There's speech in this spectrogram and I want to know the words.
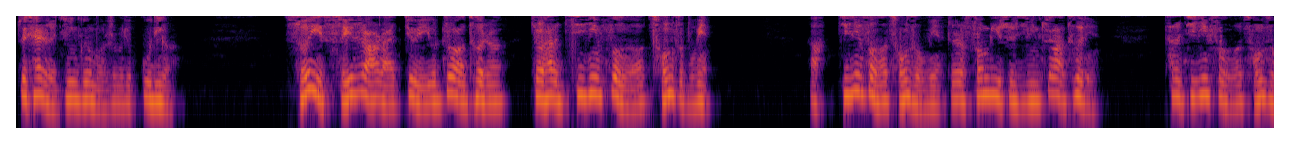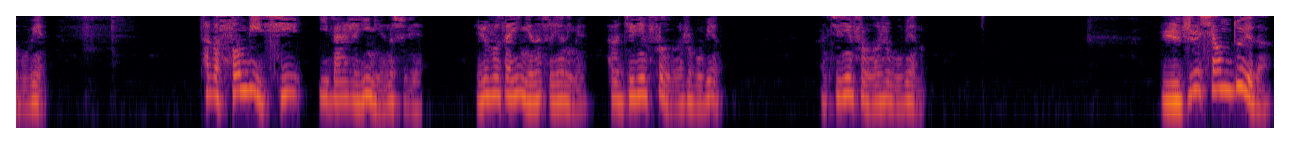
最开始的基金规模是不是就固定了？所以随之而来就有一个重要的特征。就是它的基金份额从此不变，啊，基金份额从此不变，这是封闭式基金最大的特点。它的基金份额从此不变，它的封闭期一般是一年的时间，也就是说，在一年的时间里面，它的基金份额是不变的，啊，基金份额是不变的。与之相对的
